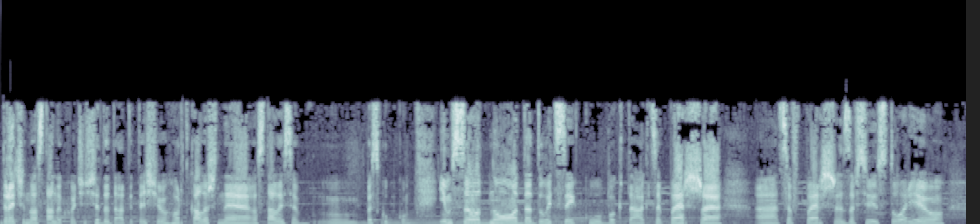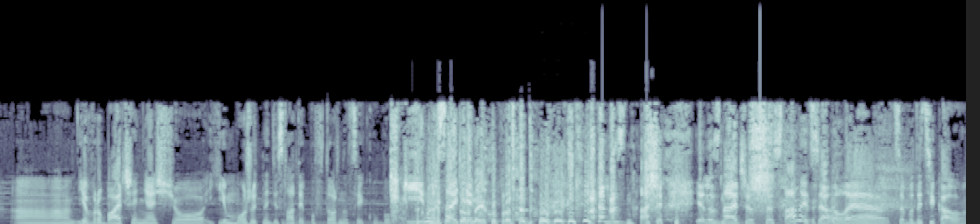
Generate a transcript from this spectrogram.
До речі, наостанок хочу ще додати, те, що гурт Калош не осталися без кубку. Їм все Да. одно дадуть цей кубок. Так, це перше, е, це вперше за всю історію. Е, Євробачення, що їм можуть надіслати повторно цей кубок. І на сайті повторно його продадуть. я не знаю. Я не знаю, чи це станеться, але це буде цікаво.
